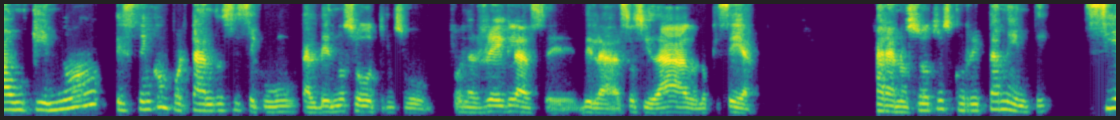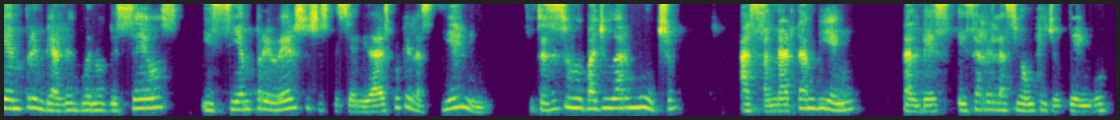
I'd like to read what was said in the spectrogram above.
aunque no estén comportándose según tal vez nosotros o, las reglas eh, de la sociedad o lo que sea, para nosotros correctamente, siempre enviarles buenos deseos y siempre ver sus especialidades porque las tienen. Entonces eso nos va a ayudar mucho a sanar también tal vez esa relación que yo tengo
